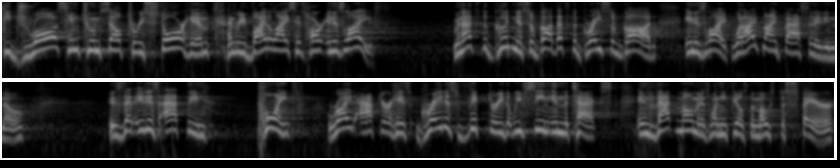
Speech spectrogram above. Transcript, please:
he draws him to himself to restore him and revitalize his heart in his life. I mean, that's the goodness of God, that's the grace of God in his life. What I find fascinating, though, is that it is at the point right after his greatest victory that we've seen in the text. In that moment is when he feels the most despair,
